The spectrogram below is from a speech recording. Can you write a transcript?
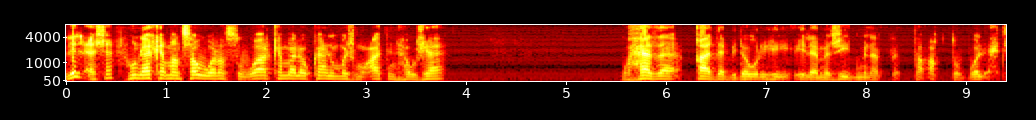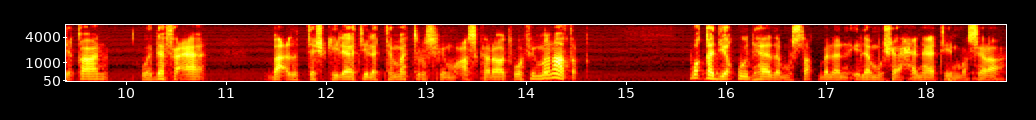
للأسف هناك من صور الثوار كما لو كانوا مجموعات هوجاء وهذا قاد بدوره إلى مزيد من التأقطب والإحتقان ودفع بعض التشكيلات إلى التمترس في معسكرات وفي مناطق. وقد يقود هذا مستقبلا إلى مشاحنات وصراع.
